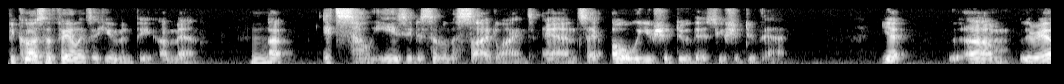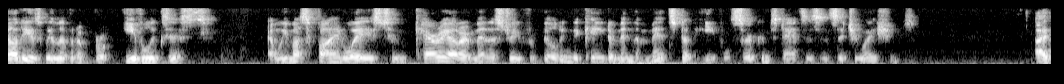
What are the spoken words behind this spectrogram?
because the failings of human pe- uh, men, mm-hmm. Uh, it's so easy to sit on the sidelines and say, "Oh, well, you should do this. You should do that." Yet um, the reality is we live in a bro- evil exists, and we must find ways to carry out our ministry for building the kingdom in the midst of evil circumstances and situations. I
